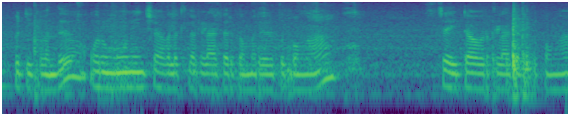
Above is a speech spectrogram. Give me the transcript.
உப்பட்டிக்கு வந்து ஒரு மூணு இன்ச் அகலத்தில் கிளாத் இருக்க மாதிரி எடுத்துக்கோங்க. ஸ்ட்ரைட்டாக ஒரு கிளாத் எடுத்துக்கோங்க.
